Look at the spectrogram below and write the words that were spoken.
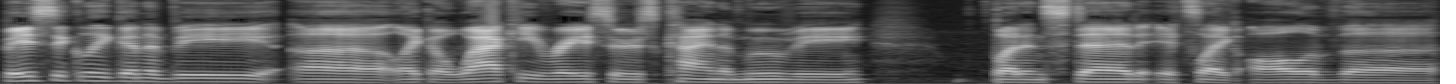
basically gonna be uh, like a wacky racers kind of movie, but instead it's like all of the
